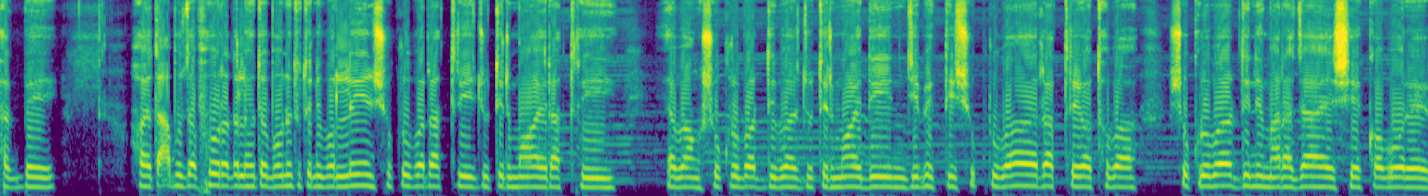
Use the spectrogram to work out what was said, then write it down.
থাকবে। হয়তো আবু জাফর আদালত বর্ণিত, তিনি বললেন, শুক্রবার রাত্রি জ্যোতির্ময় রাত্রি এবং শুক্রবার দিবস জ্যোতির্ময় দিন। যে ব্যক্তি শুক্রবার রাত্রে অথবা শুক্রবার দিনে মারা যায়, সে কবরের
